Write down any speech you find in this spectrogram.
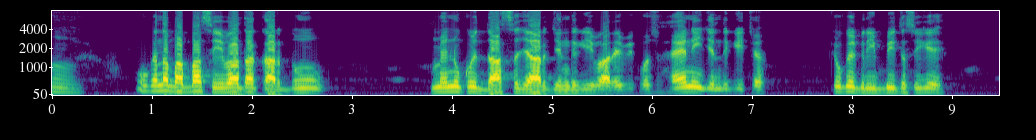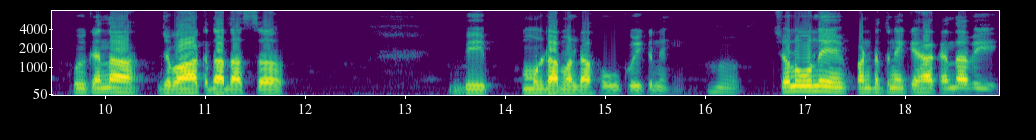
ਹੂੰ। ਉਹ ਕਹਿੰਦਾ ਬਾਬਾ ਸੇਵਾ ਤਾਂ ਕਰ ਦੂੰ। ਮੈਨੂੰ ਕੋਈ 10000 ਜ਼ਿੰਦਗੀ ਬਾਰੇ ਵੀ ਕੁਝ ਹੈ ਨਹੀਂ ਜ਼ਿੰਦਗੀ 'ਚ। ਕਿਉਂਕਿ ਗਰੀਬੀ 'ਚ ਸੀਗੇ। ਕੋਈ ਕਹਿੰਦਾ ਜਵਾਕ ਦਾ ਦੱਸ ਵੀ ਮੁੰਡਾ ਮੰਡਾ ਹੋਊ ਕੋਈ ਕਿ ਨਹੀਂ। ਹੂੰ। ਚਲੋ ਉਹਨੇ ਪੰਡਤ ਨੇ ਕਿਹਾ ਕਹਿੰਦਾ ਵੀ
